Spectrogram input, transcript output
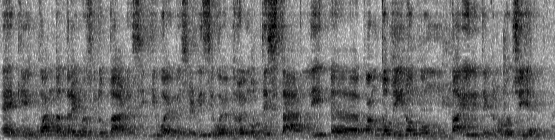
è che quando andremo a sviluppare siti web e servizi web dovremo testarli eh, quantomeno con un paio di tecnologie.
